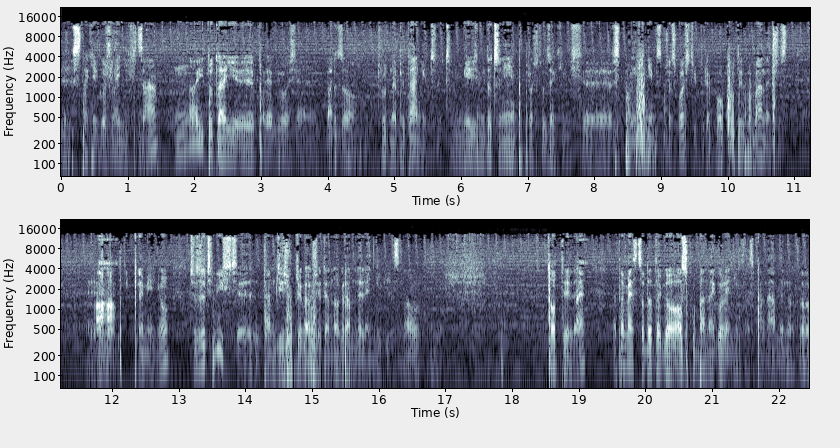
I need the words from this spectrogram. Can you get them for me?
y, z takiegoż leniwca. No i tutaj pojawiło się bardzo trudne pytanie, czy, czy mieliśmy do czynienia po prostu z jakimś e, wspomnieniem z przeszłości, które było kultywowane przez e, w tym plemieniu, czy rzeczywiście tam gdzieś ukrywał się ten ogromny leniwiec. No, to tyle. Natomiast co do tego oskubanego leniwca z Panamy, no to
